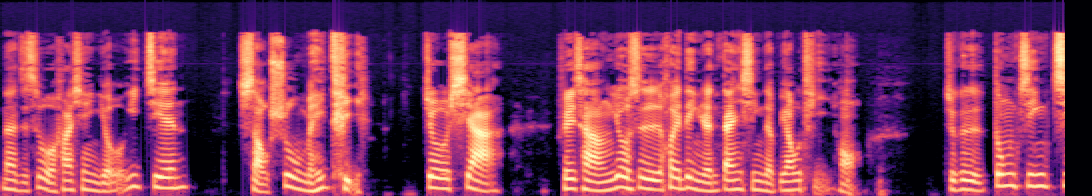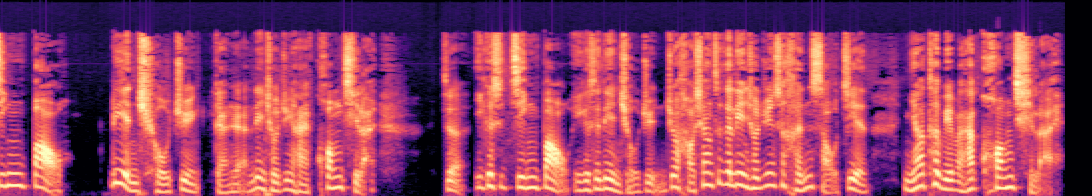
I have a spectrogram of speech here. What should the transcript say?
那只是我发现有一间少数媒体就下非常又是会令人担心的标题哦，这个东京惊爆链球菌感染，链球菌还框起来。这一个是惊爆，一个是链球菌，就好像这个链球菌是很少见，你要特别把它框起来，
